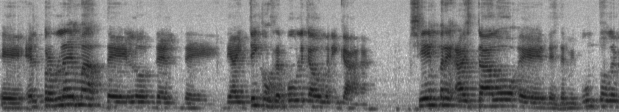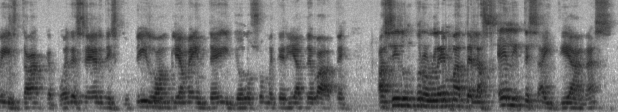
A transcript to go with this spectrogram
Eh, el problema de, lo, de Haití con República Dominicana siempre ha estado, eh, desde mi punto de vista, que puede ser discutido ampliamente y yo lo sometería al debate, ha sido un problema de las élites haitianas,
